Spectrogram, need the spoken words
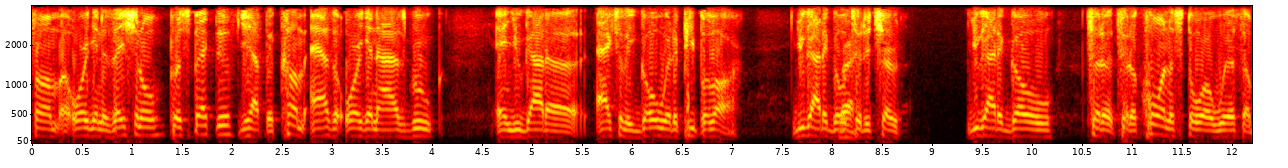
from an organizational perspective. You have to come as an organized group and you got to actually go where the people are. You got to go Right. to the church. You got to go to the to the corner store where it's a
